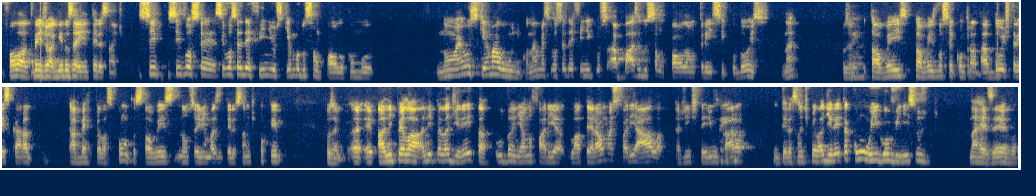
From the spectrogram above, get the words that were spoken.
falar três zagueiros é interessante. Se, se, você, se você define o esquema do São Paulo como. Não é um esquema único, né? Mas se você define que a base do São Paulo é um 3-5-2, né? Por exemplo, talvez, talvez você contratar dois, três caras abertos pelas pontas, talvez não seja mais interessante, porque, por exemplo, é, é, ali pela, ali pela direita, o Daniel não faria lateral, mas faria ala. A gente teria um Sim. cara interessante pela direita com o Igor Vinícius na reserva,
